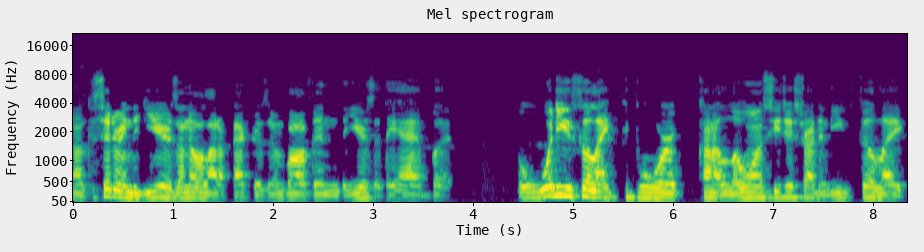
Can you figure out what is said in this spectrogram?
Uh, considering the years, I know a lot of factors are involved in the years that they had, but what do you feel like people were kind of low on CJ Stroud, and do you feel like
